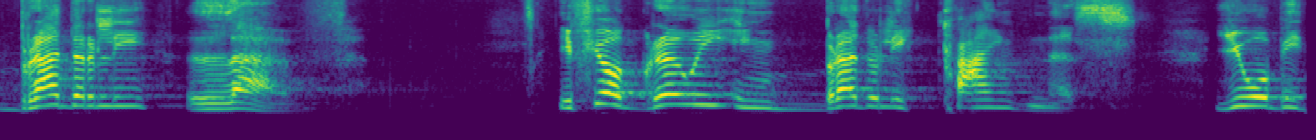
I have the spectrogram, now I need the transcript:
Brotherly love. If you are growing in brotherly kindness, you will be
